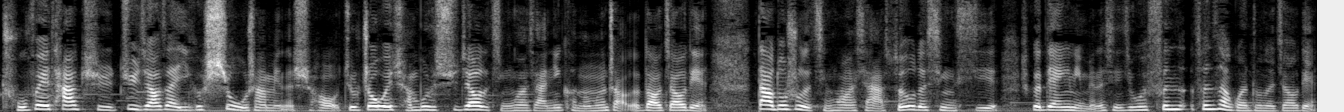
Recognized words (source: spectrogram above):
除非它去聚焦在一个事物上面的时候，就周围全部是虚焦的情况下，你可能能找得到焦点。大多数的情况下，所有的信息，这个电影里面的信息会分分散观众的焦点，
